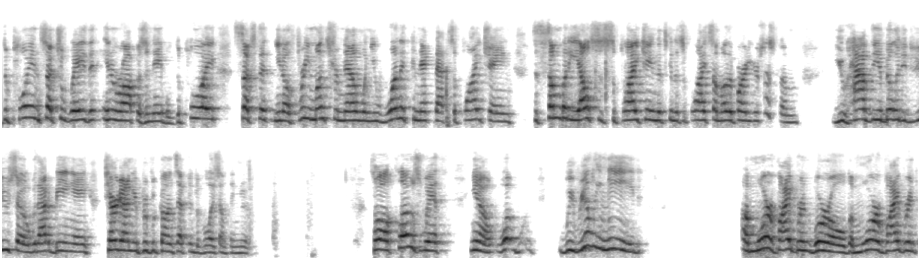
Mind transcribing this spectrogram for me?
deploy in such a way that interop is enabled. Deploy such that, you know, three months from now, when you want to connect that supply chain to somebody else's supply chain that's going to supply some other part of your system, you have the ability to do so without it being a tear down your proof of concept and deploy something new. So I'll close with, you know, what we really need a more vibrant world, a more vibrant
